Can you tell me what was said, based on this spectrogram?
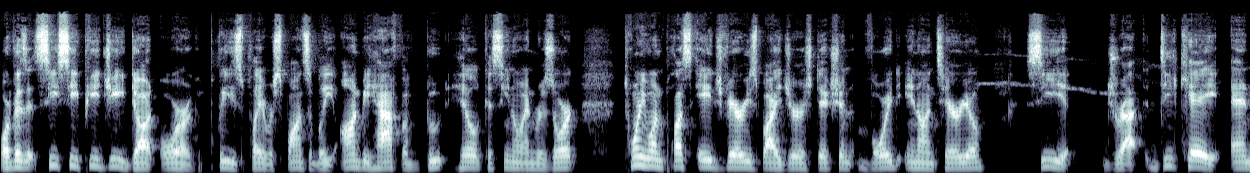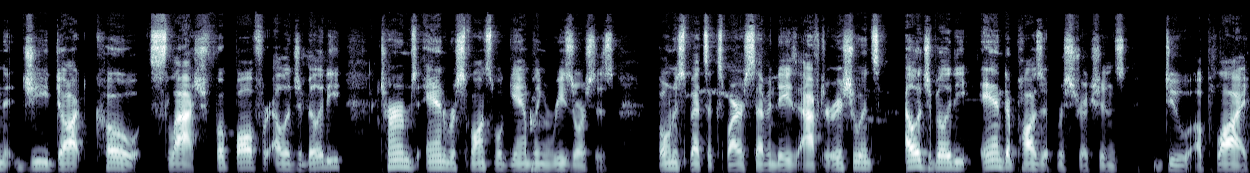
or visit ccpg.org. Please play responsibly on behalf of Boot Hill Casino and Resort. 21 plus age varies by jurisdiction, void in Ontario. See dkng.co slash football for eligibility, terms, and responsible gambling resources. Bonus bets expire seven days after issuance. Eligibility and deposit restrictions do apply.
